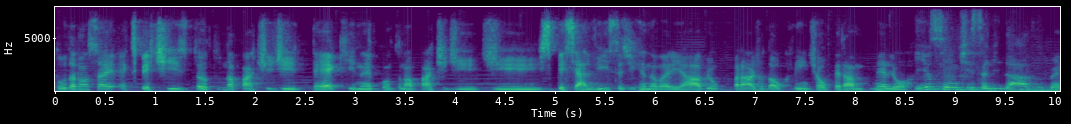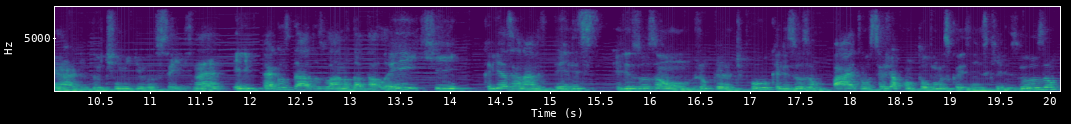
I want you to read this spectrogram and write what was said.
toda a nossa expertise, tanto na parte de tech, né, quanto na parte de, de especialistas de renda variável, para ajudar o cliente a operar melhor. E o cientista de dados, Bernardo, do time de vocês, né? Ele pega os dados lá no Data Lake, cria as análises deles, eles usam Jupyter Notebook, eles usam Python, você já contou algumas coisinhas que eles usam.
